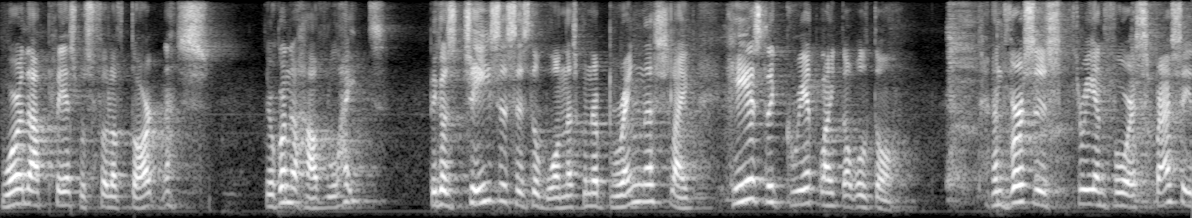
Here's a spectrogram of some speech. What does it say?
Where that place was full of darkness, they're going to have light. Because Jesus is the one that's going to bring this light. He is the great light that will dawn. And verses 3 and 4, especially,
